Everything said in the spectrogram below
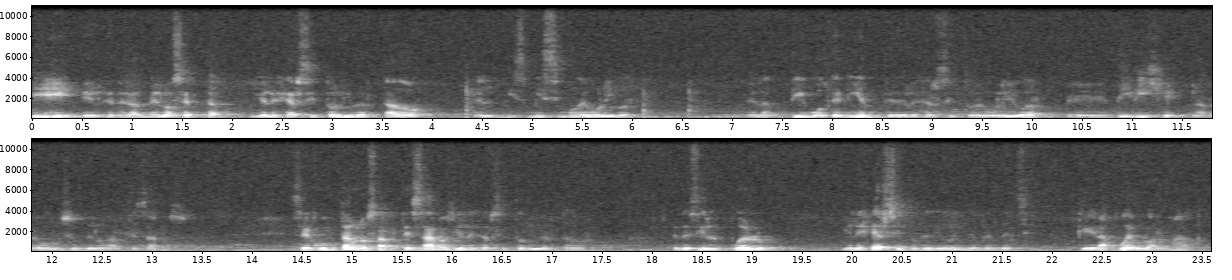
Y el general Melo acepta y el ejército libertador, el mismísimo de Bolívar, el antiguo teniente del ejército de Bolívar, eh, dirige la revolución de los artesanos se juntan los artesanos y el ejército libertador, es decir, el pueblo y el ejército que dio la independencia, que era pueblo armado.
